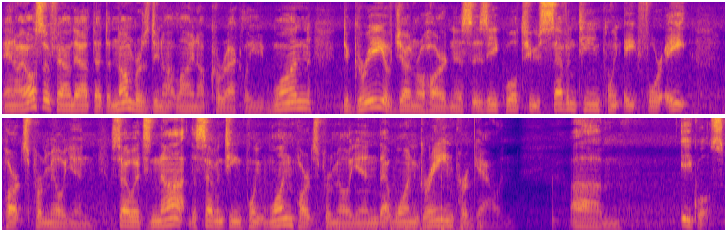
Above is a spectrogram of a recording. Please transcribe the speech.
And I also found out that the numbers do not line up correctly. One degree of general hardness is equal to 17.848 parts per million. So it's not the 17.1 parts per million that one grain per gallon um, equals.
